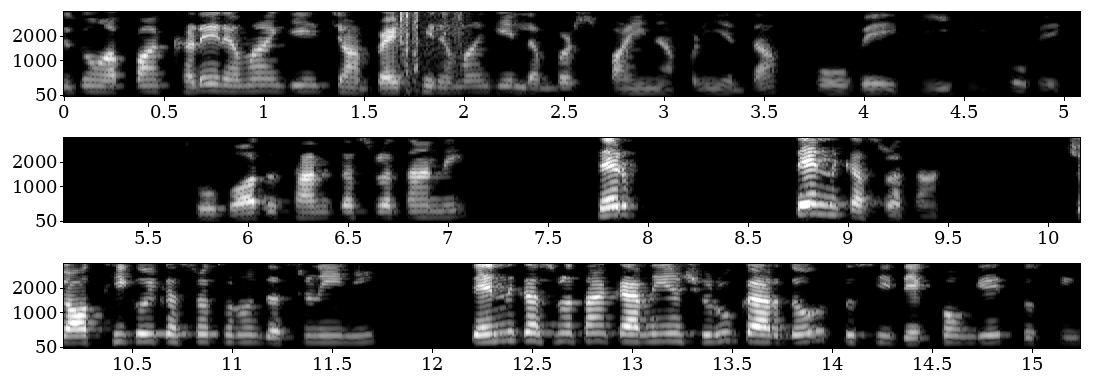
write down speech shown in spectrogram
ਜਦੋਂ ਆਪਾਂ ਖੜੇ ਰਵਾਂਗੇ ਜਾਂ ਬੈਠੇ ਰਵਾਂਗੇ ਲੰਬਰ ਸਪਾਈਨ ਆਪਣੀ ਇਦਾਂ ਹੋਵੇਗੀ ਹੀ ਹੋਵੇਗੀ। ਸੋ ਬਹੁਤ ਆਸਾਨ ਕਸਰਤਾਂ ਨੇ, ਸਿਰਫ ਤਿੰਨ ਕਸਰਤਾਂ ਨੇ। ਚੌਥੀ ਕੋਈ ਕਸਰਤ ਤੁਹਾਨੂੰ ਦੱਸਣੀ ਨਹੀਂ, ਤਿੰਨ ਕਸਰਤਾਂ ਕਰਨੀਆਂ ਸ਼ੁਰੂ ਕਰ ਦਿਓ, ਤੁਸੀਂ ਦੇਖੋਗੇ, ਤੁਸੀਂ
